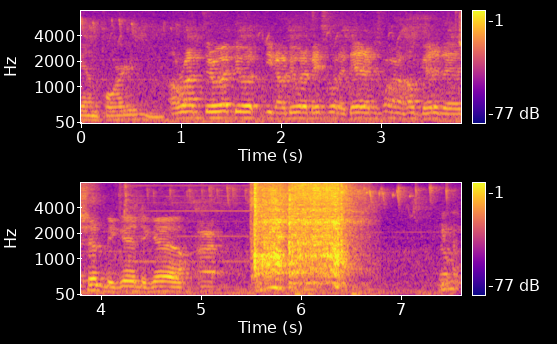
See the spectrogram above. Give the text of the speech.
Get them ported. And, I'll run through it, do it, you know, do what it basically what it did. I just want to know how good it is. Should be good to go. Alright. Nope.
